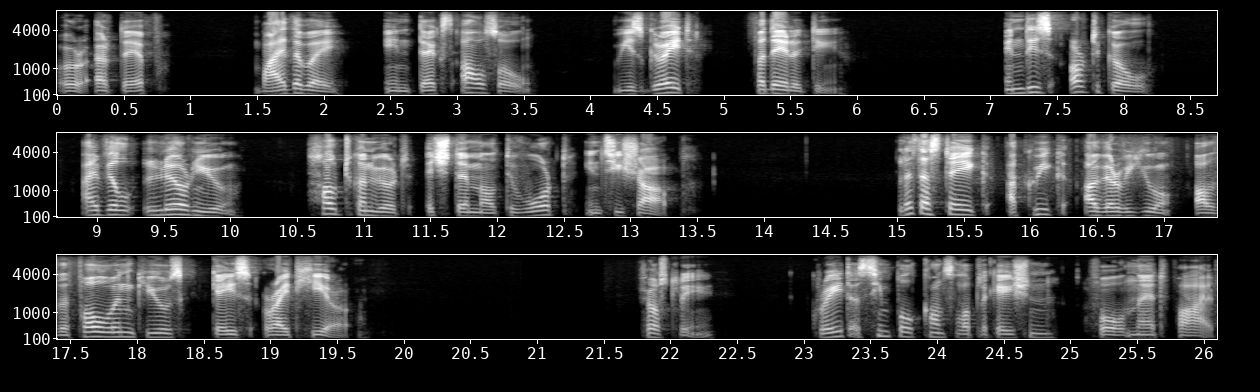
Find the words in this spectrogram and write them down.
or RTF, by the way, in text also, with great fidelity. In this article, I will learn you how to convert HTML to Word in C Sharp. Let us take a quick overview of the following use case right here. Firstly, create a simple console application for Net5.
